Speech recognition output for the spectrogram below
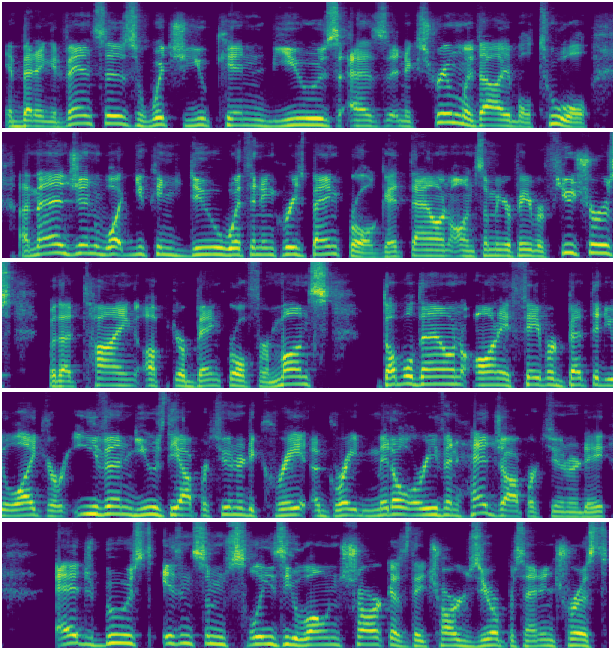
in betting advances, which you can use as an extremely valuable tool. Imagine what you can do with an increased bankroll. Get down on some of your favorite futures without tying up your bankroll for months. Double down on a favorite bet that you like, or even use the opportunity to create a great middle or even hedge opportunity. Edge Boost isn't some sleazy loan shark as they charge 0% interest.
